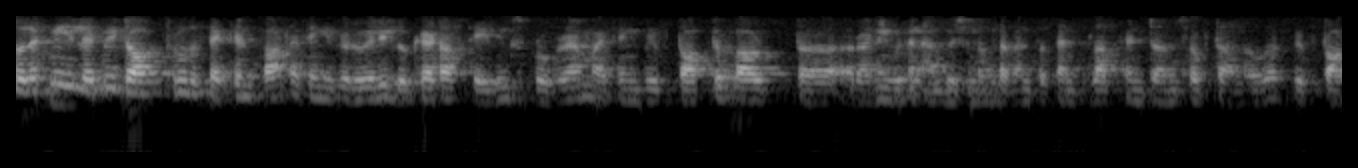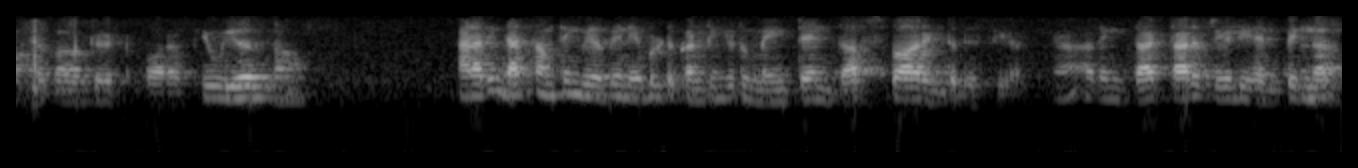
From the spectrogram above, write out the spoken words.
So let me let me talk through the second part. I think if you really look at our savings program, I think we've talked about uh, running with an ambition of 7% plus in terms of turnover. We've talked about it for a few years now. And I think that's something we have been able to continue to maintain thus far into this year. Yeah, I think that, that is really helping us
